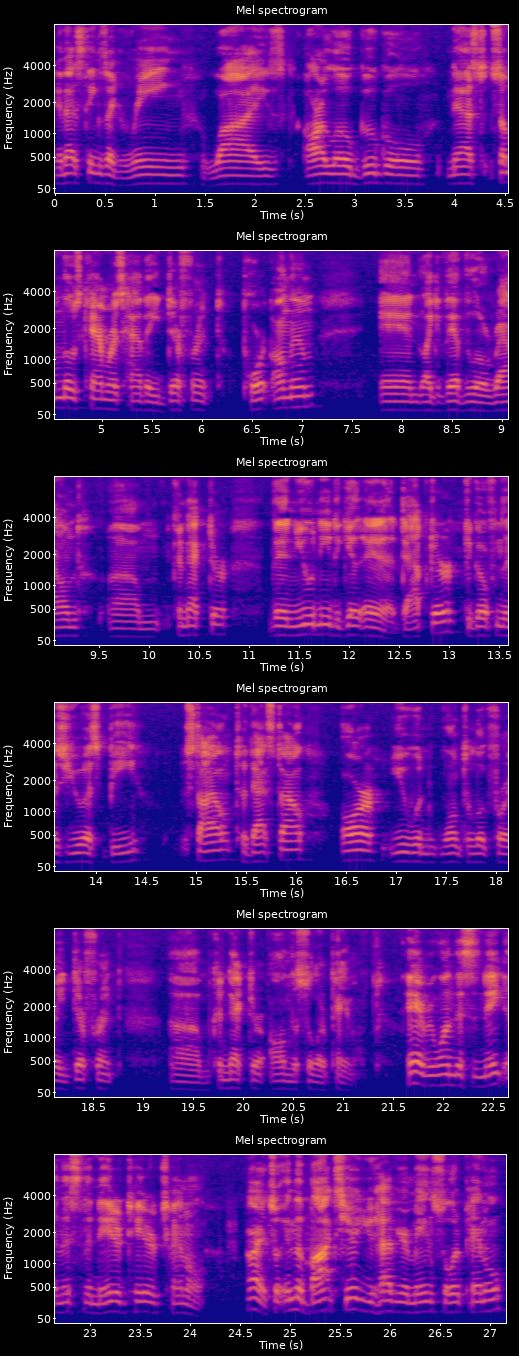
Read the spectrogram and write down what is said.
and that's things like Ring, Wyze, Arlo, Google, Nest. Some of those cameras have a different port on them, and like if they have the little round um, connector, then you would need to get an adapter to go from this USB style to that style, or you would want to look for a different um, connector on the solar panel. Hey everyone, this is Nate, and this is the Nater Tater channel. Alright, so in the box here, you have your main solar panel,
